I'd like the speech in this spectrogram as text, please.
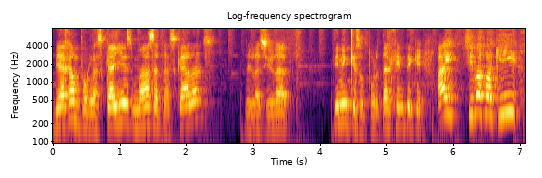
Viajan por las calles más atascadas de la ciudad. Tienen que soportar gente que, ¡ay, sí bajo aquí!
